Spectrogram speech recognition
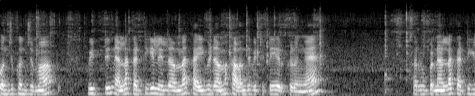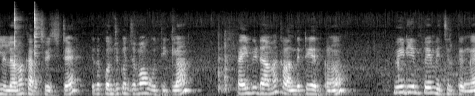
கொஞ்சம் கொஞ்சமாக விட்டு நல்லா கட்டிகள் இல்லாமல் கைவிடாமல் கலந்து விட்டுட்டே இருக்கணுங்க. பாருங்க இப்போ நல்லா கட்டிகள் இல்லாமல் கரைச்சி வச்சுட்டேன். இதை கொஞ்சம் கொஞ்சமாக ஊற்றிக்கலாம் கைவிடாமல் கலந்துகிட்டே இருக்கணும். மீடியம் ஃப்ளேம் வச்சுருக்கேங்க.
